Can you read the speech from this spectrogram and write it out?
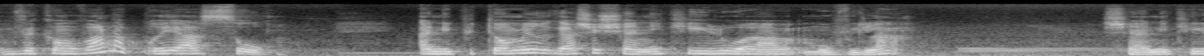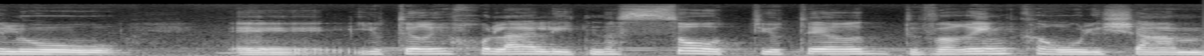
וכמובן הפרי האסור. אני פתאום הרגשתי שאני כאילו המובילה, שאני כאילו אה, יותר יכולה להתנסות, יותר דברים קרו לי שם.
